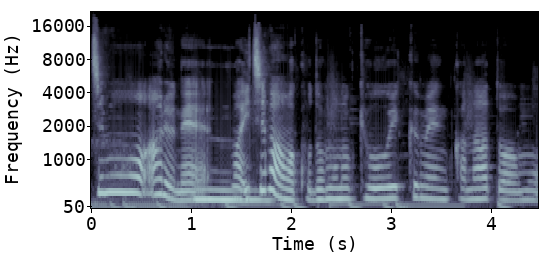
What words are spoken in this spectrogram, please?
ちもあるね。うんまあ一番は子供の教育面かなとは思う。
